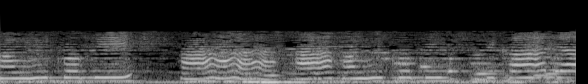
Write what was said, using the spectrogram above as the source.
हमको भी आ हमको भी सिखा जा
